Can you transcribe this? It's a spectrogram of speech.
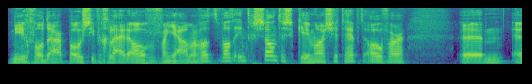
ieder geval daar positieve geluiden over van jou. Maar wat, wat interessant is, Kim, als je het hebt over ehm, eh,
